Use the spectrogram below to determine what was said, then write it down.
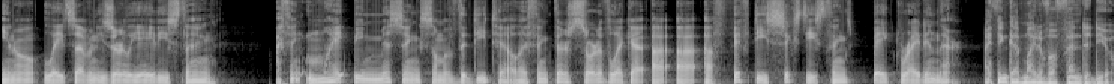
you know late 70s early 80s thing I think might be missing some of the detail. I think there's sort of like a, a, a- a 50s, 60s things baked right in there. I think I might have offended you.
